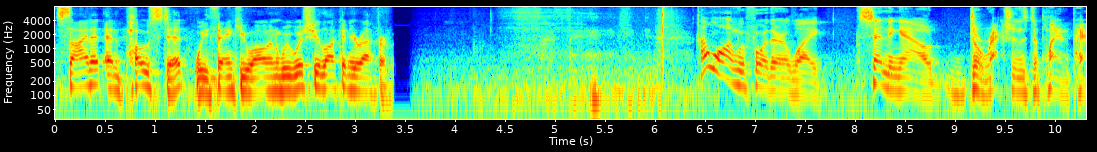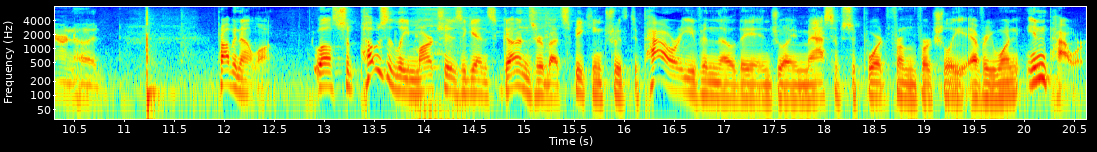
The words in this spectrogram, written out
sign it, and post it. We thank you all and we wish you luck in your effort. How long before they're like sending out directions to Planned Parenthood? Probably not long. Well, supposedly marches against guns are about speaking truth to power, even though they enjoy massive support from virtually everyone in power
